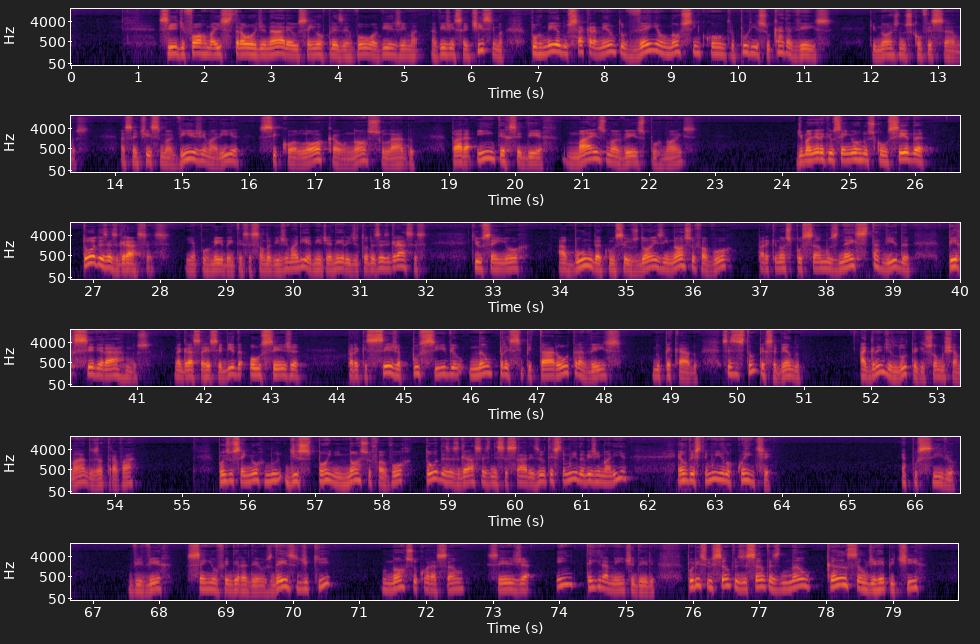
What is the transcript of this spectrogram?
Se de forma extraordinária o Senhor preservou a Virgem, a Virgem Santíssima, por meio do sacramento vem ao nosso encontro. Por isso, cada vez que nós nos confessamos, a Santíssima Virgem Maria se coloca ao nosso lado para interceder mais uma vez por nós, de maneira que o Senhor nos conceda todas as graças e é por meio da intercessão da Virgem Maria, medianeira de todas as graças, que o Senhor abunda com seus dons em nosso favor, para que nós possamos, nesta vida, perseverarmos na graça recebida, ou seja, para que seja possível não precipitar outra vez no pecado. Vocês estão percebendo a grande luta que somos chamados a travar? pois o Senhor dispõe em nosso favor todas as graças necessárias. E o testemunho da Virgem Maria é um testemunho eloquente. É possível viver sem ofender a Deus, desde que o nosso coração seja inteiramente dele. Por isso, os santos e santas não cansam de repetir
